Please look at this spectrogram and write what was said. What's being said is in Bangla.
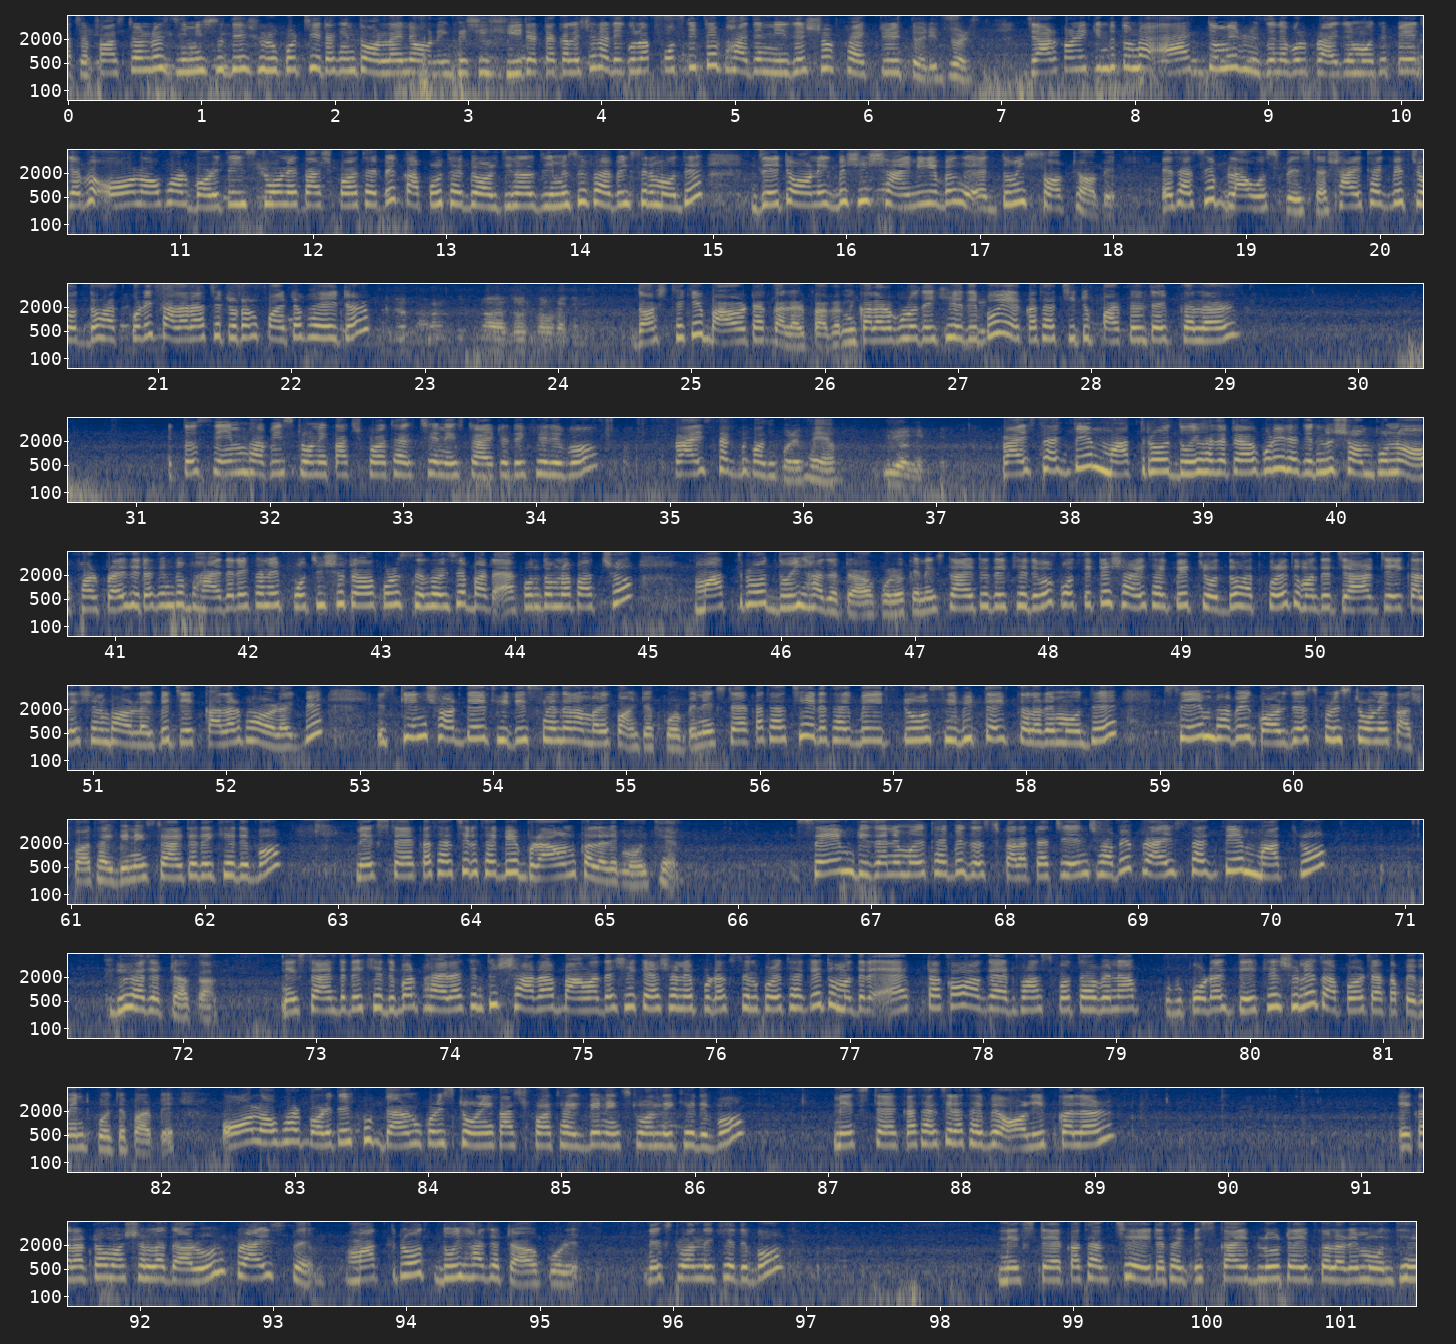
আচ্ছা ফার্স্ট আমরা জিমিসু দিয়ে শুরু করছি, এটা কিন্তু অনলাইনে অনেক বেশি হিট একটা কালেকশন আর এগুলো প্রত্যেকটাই ভাইদের নিজস্ব ফ্যাক্টরি তৈরি ভিউয়ার্স যার কারণে কিন্তু তোমরা একদমই রিজনেবল প্রাইজের মধ্যে পেয়ে যাবে। অল ওভার বডিতে স্টোনে কাজ করা থাকবে, কাপড় থাকবে অরিজিনাল জিমিসু ফ্যাব্রিক্স এর মধ্যে, যেটা অনেক বেশি শাইনিং এবং একদমই সফট হবে। এ থাকছে ব্লাউজ পিসটা শাড়ি থাকবে চোদ্দ হাত করে কালার আছে টোটাল কয়টা ভাই এটার? এটা দশ থেকে বারোটা কালার পাবে। আমি কালারগুলো দেখিয়ে দেবো। এর কথা হচ্ছে একটু পার্পল টাইপ কালার তো সেম ভাবে স্টোনে কাজ করা থাকছে। নেক্সট আইটা দেখিয়ে দেবো। প্রাইস থাকবে কত করে ভাইয়া? দুই হাজার টাকা। প্রাইস থাকবে মাত্র দুই হাজার টাকা করে। এটা কিন্তু সম্পূর্ণ অফার প্রাইস এটা কিন্তু ভাইদের এখানে পঁচিশশো টাকা করে সেল হয়েছে বাট এখন তোমরা পাচ্ছ মাত্র দুই হাজার টাকা করে। ওকে নেক্সট আইটা দেখিয়ে দেবো। প্রত্যেকটা শাড়ি থাকবে চোদ্দ হাত করে। তোমাদের যার যেই কালেকশন ভালো লাগবে, যে কালার ভালো লাগবে স্ক্রিনশট দিয়ে ভিডিও স্ক্রিনে দেওয়া নাম্বারে কন্ট্যাক্ট করবে। নেক্সট একা থাকছে এটা থাকবে একটু সিভির টাইপ কালারের মধ্যে। সেম ভাবে গর্জিয়াস করে স্টোনে কাজ করা থাকবে। নেক্সট আইটা দেখিয়ে দেবো। নেক্সট একা থাকছে এটা থাকবে ব্রাউন কালারের মধ্যে। সেম ডিজাইনের মধ্যে থাকবে জাস্ট কালারটা চেঞ্জ হবে। প্রাইস থাকবে মাত্র দুই হাজার টাকা। নেক্সট টাইমটা দেখিয়ে দেবার ভাইরা কিন্তু সারা বাংলাদেশে ক্যাশ অনে প্রোডাক্ট সেল করে থাকে। তোমাদের এক টাকাও আগে অ্যাডভান্স করতে হবে না। প্রোডাক্ট দেখে শুনে তারপরে টাকা পেমেন্ট করতে পারবে। অল ওভার বডিতেই খুব দারুণ করে স্টোনে কাজ করা থাকবে। নেক্সট ওয়ান দেখিয়ে দেবো। নেক্সট একা থাকছে, এটা থাকবে অলিভ কালার এই কালারটাও মার্শাল্লাহ দারুণ। প্রাইস সেম মাত্র দুই হাজার টাকা করে। নেক্সট ওয়ান দেখিয়ে দেবো। নেক্সট একা থাকছে এটা থাকবে স্কাই ব্লু টাইপ কালারের মধ্যে।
